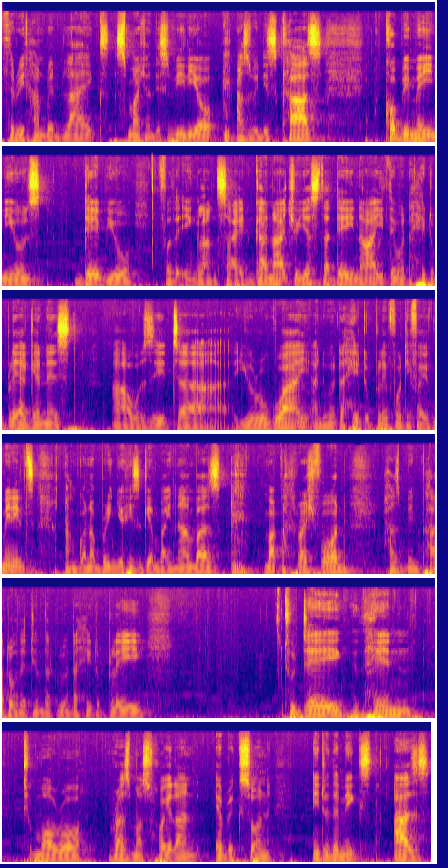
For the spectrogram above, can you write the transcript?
300 likes. Smash on this video as we discuss Kobbie Mainoo's debut for the England side. Garnacho yesterday night, they went ahead to play against uh, was it uh, Uruguay and went ahead to play 45 minutes. I'm gonna bring you his game by numbers. Marcus Rashford has been part of the team that we went ahead to play today. Then tomorrow, Rasmus Hojlund, Eriksen into the mix as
